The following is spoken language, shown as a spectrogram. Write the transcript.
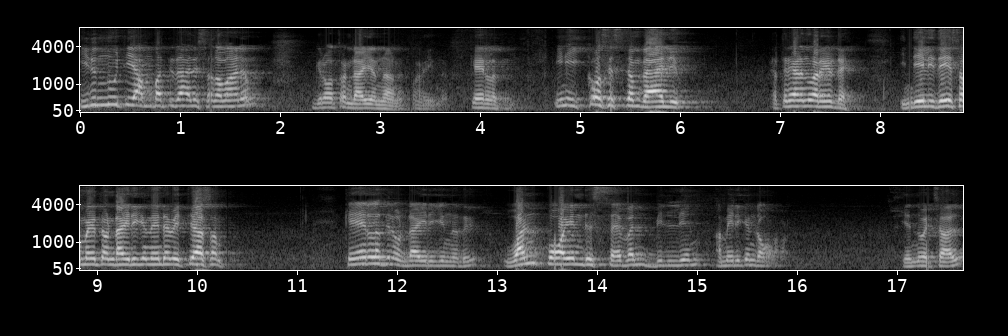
ഇരുന്നൂറ്റി അമ്പത്തിനാല് ശതമാനം ഗ്രോത്ത് ഉണ്ടായി എന്നാണ് പറയുന്നത് കേരളത്തിൽ. ഇനി ഇക്കോസിസ്റ്റം വാല്യൂ എത്രയാണെന്ന് പറയട്ടെ? ഇന്ത്യയിൽ ഇതേ സമയത്ത് ഉണ്ടായിരിക്കുന്നതിന്റെ വ്യത്യാസം. കേരളത്തിൽ ഉണ്ടായിരിക്കുന്നത് one point seven billion American dollar എന്ന് വെച്ചാൽ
